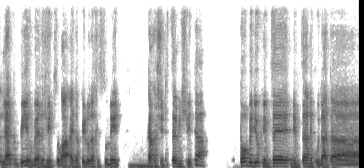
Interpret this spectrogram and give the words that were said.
להגביר באיזושהי צורה את הפעילות החיסונית, ככה שהיא תצא משליטה, פה בדיוק נמצא, נמצא נקודת ה...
